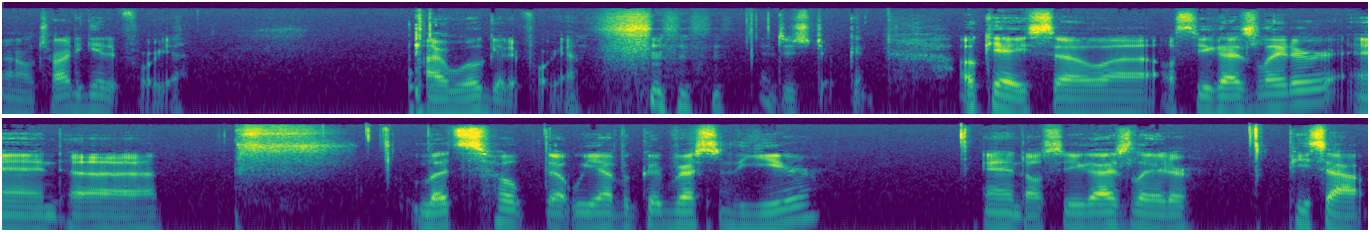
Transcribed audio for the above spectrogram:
I'll try to get it for you. I will get it for you. I'm just joking. Okay, so uh, I'll see you guys later, and uh, let's hope that we have a good rest of the year. And I'll see you guys later. Peace out.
